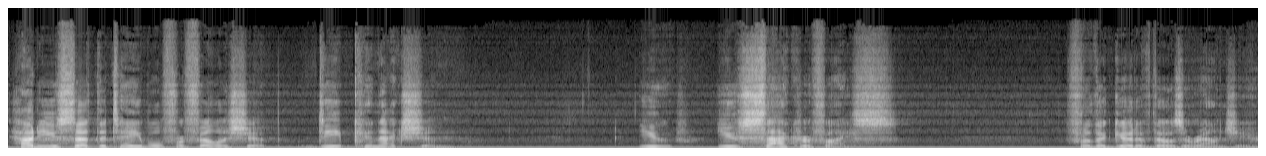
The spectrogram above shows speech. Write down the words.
How do you set the table for fellowship? Deep connection. You, you sacrifice for the good of those around you.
